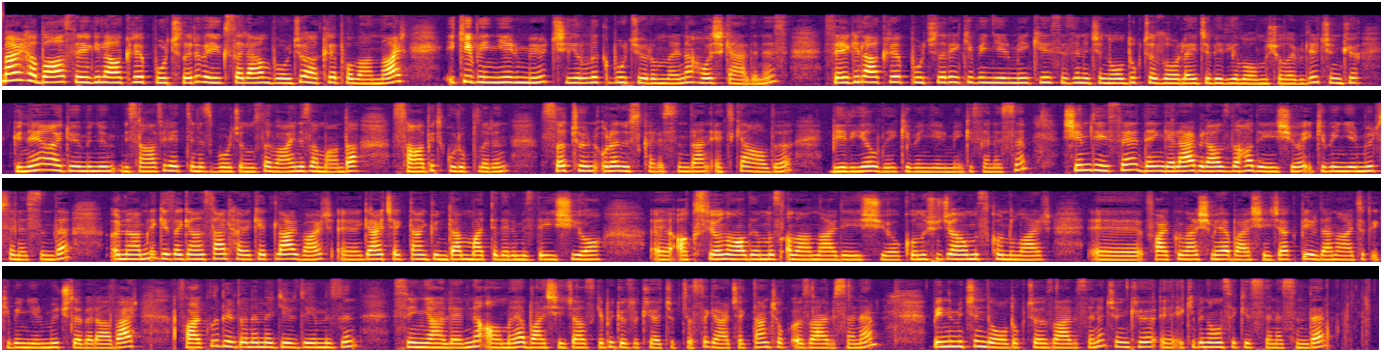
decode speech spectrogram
Merhaba sevgili akrep burçları ve yükselen burcu akrep olanlar 2023 yıllık burç yorumlarına hoş geldiniz. Sevgili akrep burçları 2022 sizin için oldukça zorlayıcı bir yıl olmuş olabilir. Çünkü Güney ay düğümünü misafir ettiğiniz burcunuzda ve aynı zamanda sabit grupların Satürn-Uranüs karesinden etki aldığı bir yıldı 2022 senesi. Şimdi ise dengeler biraz daha değişiyor. 2023 senesinde önemli gezegensel hareketler var. Ee, gerçekten gündem maddelerimiz değişiyor. Ee, aksiyon aldığımız alanlar değişiyor. Konuşacağımız konular e, farklılaşmaya başlayacak. Birden artık 2023 ile beraber farklı bir döneme girdiğimizin sinyallerini almaya başlayacağız gibi gözüküyor açıkçası. Gerçekten çok özel bir sene. Benim için de oldukça özel bir sene. Çünkü 2018 e, senesinde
